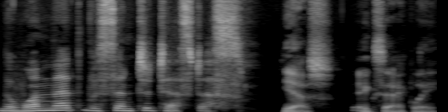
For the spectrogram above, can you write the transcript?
The one that was sent to test us. Yes, exactly.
